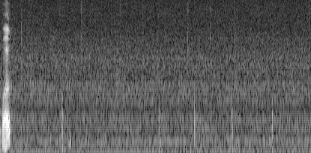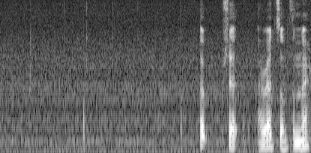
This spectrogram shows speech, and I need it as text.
What? Oh, shit. I read something there.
